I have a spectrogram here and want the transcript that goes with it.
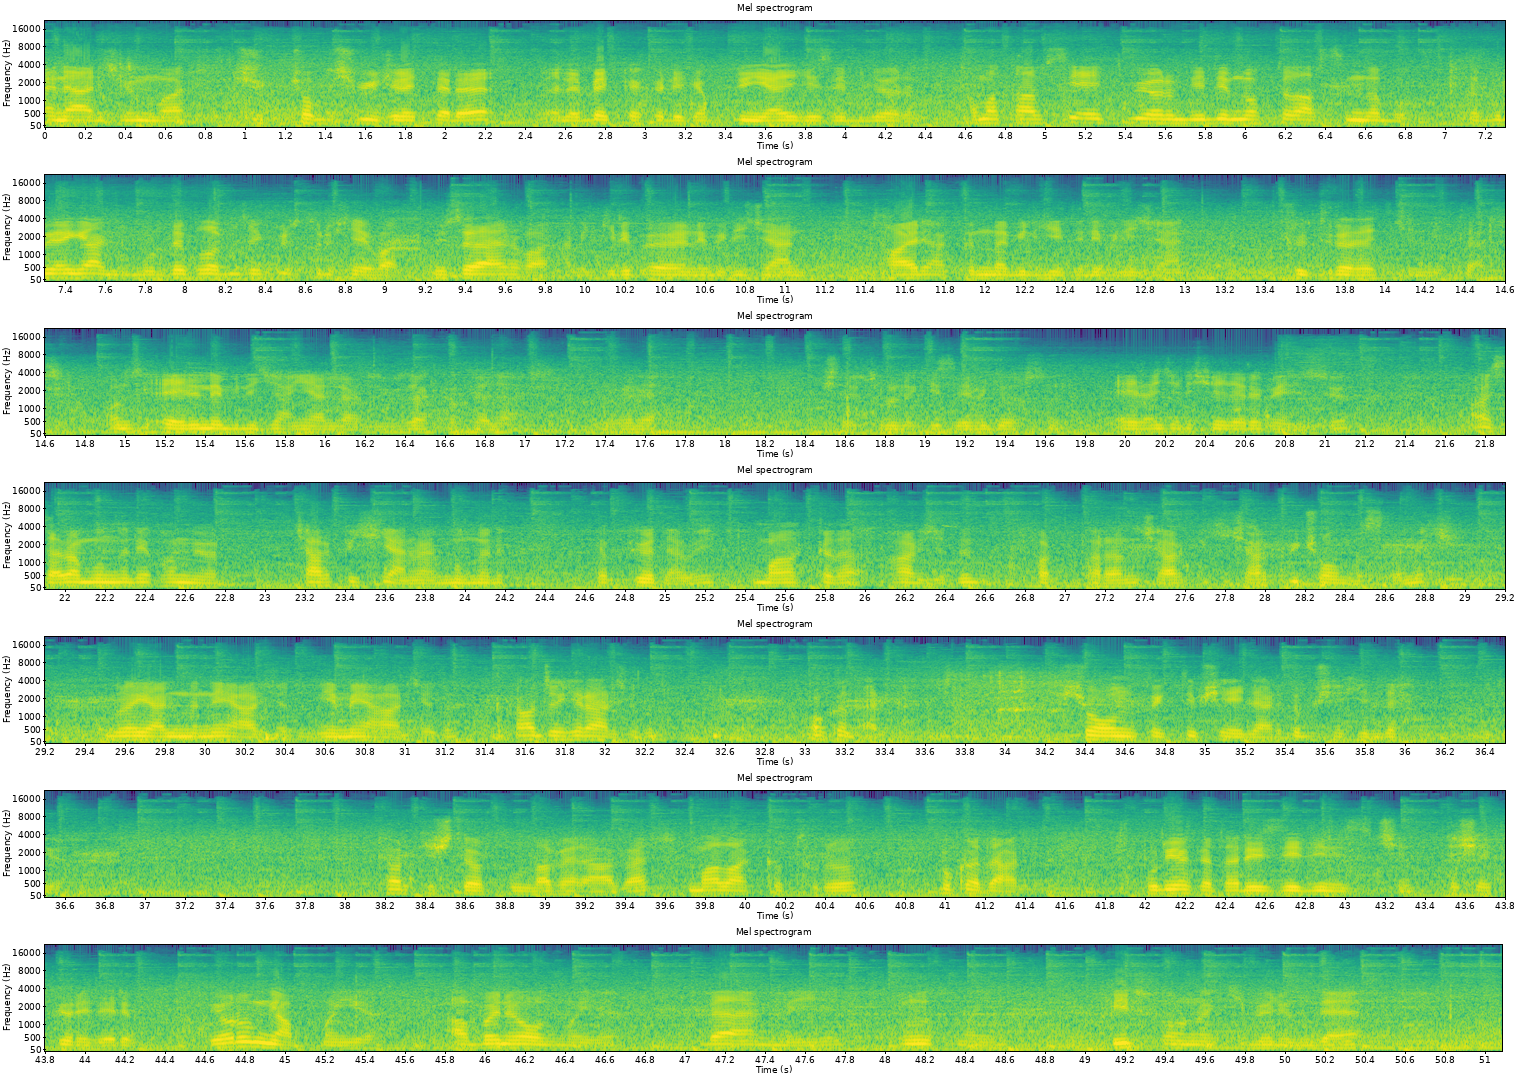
Enerjim var. Düşük, çok düşük ücretlere öyle backpackerlik yapıp dünyayı gezebiliyorum. Ama tavsiye etmiyorum dediğim nokta da aslında bu. İşte buraya geldim. Burada yapılabilecek bir sürü şey var. Müzeler var. Hani girip öğrenebileceğin, tarih hakkında bilgi edinebileceğin, kültürel etkinlikler. Onun için eğlenebileceğin yerler, güzel kafeler. Böyle işte turla gezebiliyorsun. Eğlenceli şeylere benziyor. Mesela ben bunları yapamıyorum. Çarpı 2 yani ben bunları yapıyor demek. Malakka'da harcadığım pa- paranın çarpı 2 çarpı 3 olması demek. Buraya geldiğimde ne harcadım? Yemeğe harcadım. Kalacak yer harcadım. O kadar yani. Gittiğim şeyler de bu şekilde gidiyor. Turkish Turtle'la beraber Malakka turu bu kadardı. Buraya kadar izlediğiniz için teşekkür ederim. Yorum yapmayı, abone olmayı, beğenmeyi unutmayın. Bir sonraki bölümde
